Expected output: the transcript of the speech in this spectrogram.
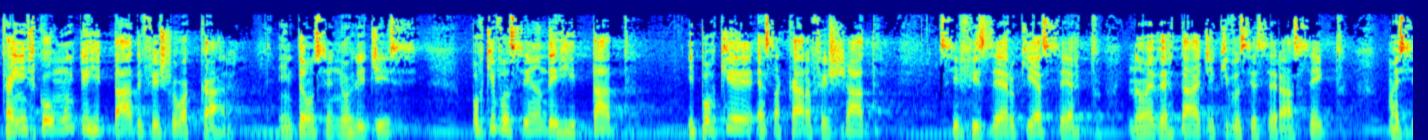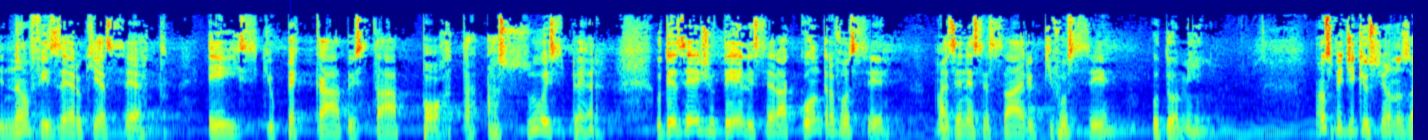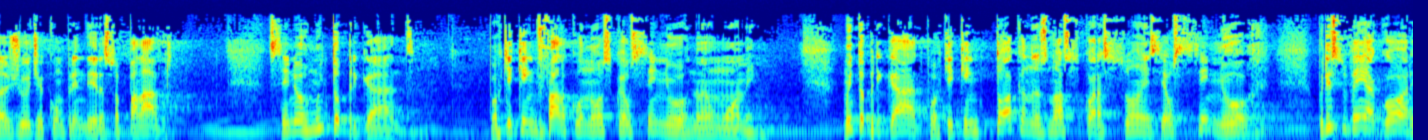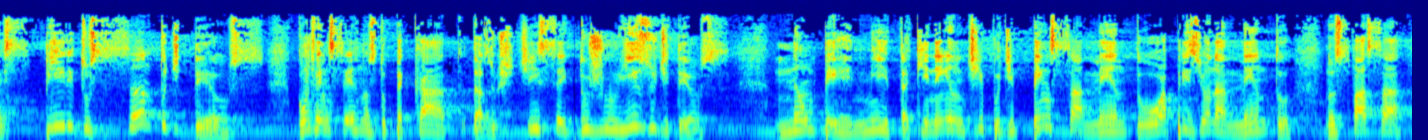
Caim ficou muito irritado e fechou a cara. Então o Senhor lhe disse: por que você anda irritado? E por que essa cara fechada? Se fizer o que é certo, não é verdade que você será aceito? Mas se não fizer o que é certo, eis que o pecado está à porta, à sua espera. O desejo dele será contra você, mas é necessário que você o domine. Vamos pedir que o Senhor nos ajude a compreender a Sua palavra. Senhor, muito obrigado porque quem fala conosco é o Senhor, não é um homem. Muito obrigado, porque quem toca nos nossos corações é o Senhor. Por isso vem agora, Espírito Santo de Deus, convencer-nos do pecado, da justiça e do juízo de Deus. Não permita que nenhum tipo de pensamento ou aprisionamento nos faça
